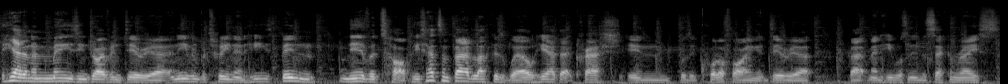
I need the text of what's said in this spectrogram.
He had an amazing drive in Diriyah, and even between then, he's been near the top. He's had some bad luck as well. He had that crash in, was it qualifying at Diriyah? that meant he wasn't in the second race.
